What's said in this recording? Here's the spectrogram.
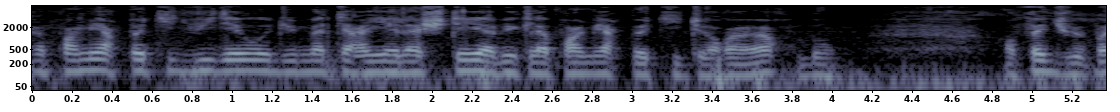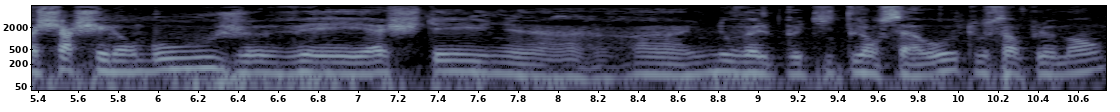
la première petite vidéo du matériel acheté avec la première petite erreur. Bon, en fait je vais pas chercher l'embout, je vais acheter une, une nouvelle petite lance à eau tout simplement.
